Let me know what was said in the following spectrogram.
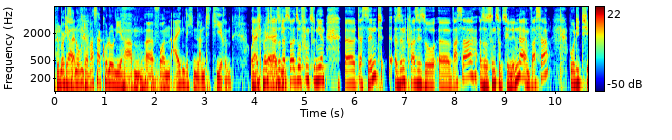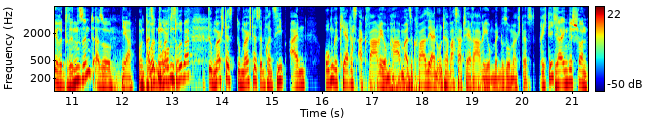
Du möchtest Ja. eine Unterwasserkolonie haben äh, von eigentlichen Landtieren. Und, ja, ich möchte, äh, also das soll so funktionieren. Äh, das sind, äh, sind quasi so äh, Wasser, also es sind so Zylinder im Wasser, wo die Tiere drin sind, also ja. und Also Brücken oben möchtest- drüber. Du möchtest, du möchtest im Prinzip ein umgekehrtes Aquarium haben, also quasi ein Unterwasserterrarium, wenn du so möchtest. Richtig? Ja, irgendwie schon.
